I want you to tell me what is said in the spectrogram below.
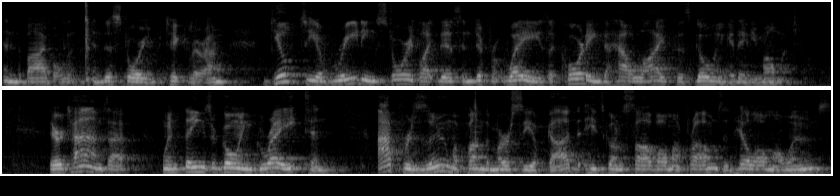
in the Bible, and, and this story in particular, I'm guilty of reading stories like this in different ways according to how life is going at any moment. There are times I, when things are going great and I presume upon the mercy of God that He's going to solve all my problems and heal all my wounds.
